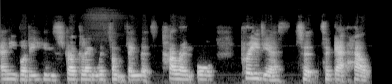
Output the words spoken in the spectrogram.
anybody who's struggling with something that's current or previous to, to get help.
